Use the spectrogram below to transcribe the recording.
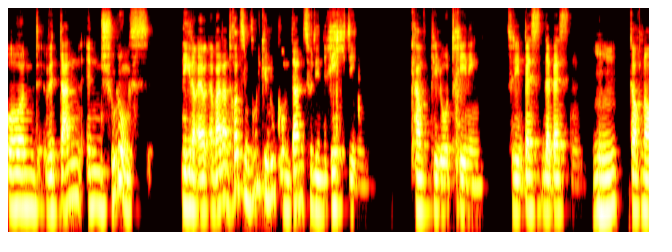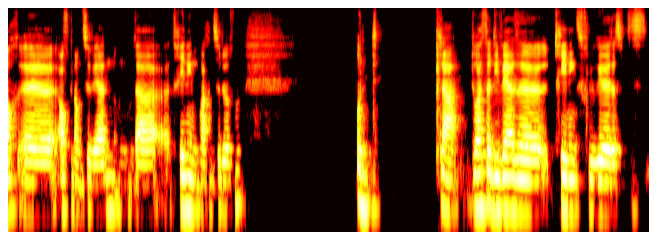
und wird dann in Schulungs... Nee, genau, er, er war dann trotzdem gut genug, um dann zu den richtigen Kampfpilot-Training, zu den Besten der Besten, mhm. doch noch äh, aufgenommen zu werden, um da Training machen zu dürfen. Und klar, du hast da diverse Trainingsflüge, das, das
